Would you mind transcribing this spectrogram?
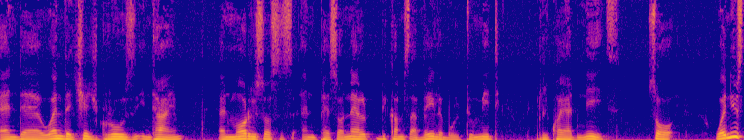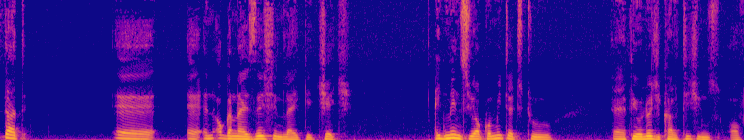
and uh, when the church grows in time and more resources and personnel becomes available to meet required needs. So, when you start uh, uh, an organization like a church, it means you are committed to uh, theological teachings of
